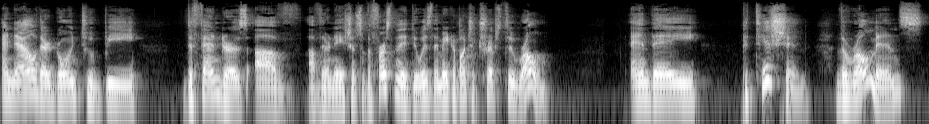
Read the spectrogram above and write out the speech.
and now they're going to be defenders of, of their nation. So the first thing they do is they make a bunch of trips to Rome and they petition the Romans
